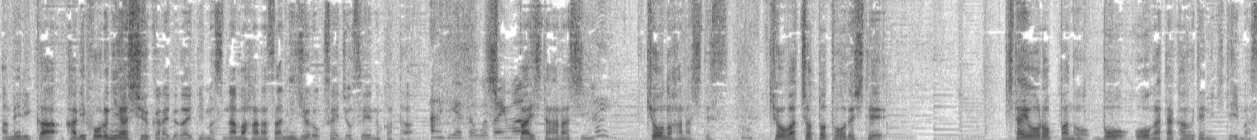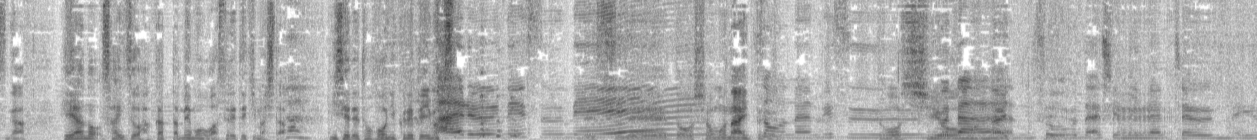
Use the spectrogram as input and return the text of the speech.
アメリカカリフォルニア州からいただいています。生花さん26歳女性の方。ありがとうございます。失敗した話、はい。今日の話です。今日はちょっと遠出して北ヨーロッパの某大型家具店に来ていますが部屋のサイズを測ったメモを忘れてきました。はい。店で途方に暮れています。あるんですね。ですね。どうしようもないという。そうなんです。どうしようもないそう無駄足になっちゃうんだよね、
